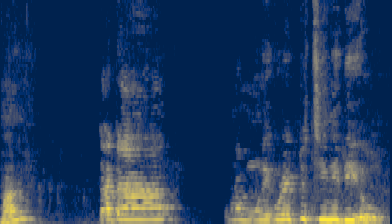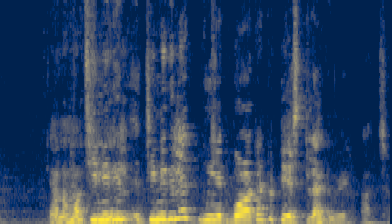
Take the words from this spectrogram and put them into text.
মা? টাটা! তোমরা মনে করে একটু চিনি দিও। কেন মা? চিনি দিলে চিনি দিলে বড়াটা একটু টেস্ট লাগবে। আচ্ছা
